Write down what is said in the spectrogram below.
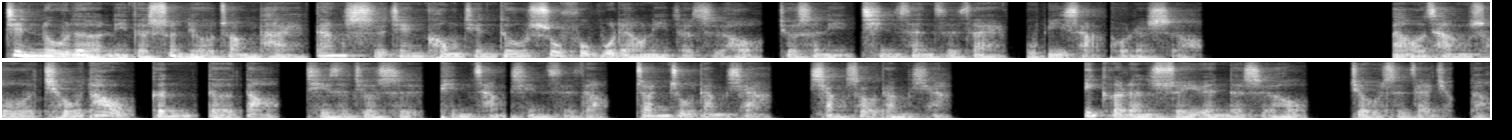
进入了你的顺流状态。当时间、空间都束缚不了你的时候，就是你亲身自在、无比洒脱的时候。然后常说求道跟得道，其实就是平常心之道，专注当下，享受当下。一个人随缘的时候，就是在求道。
